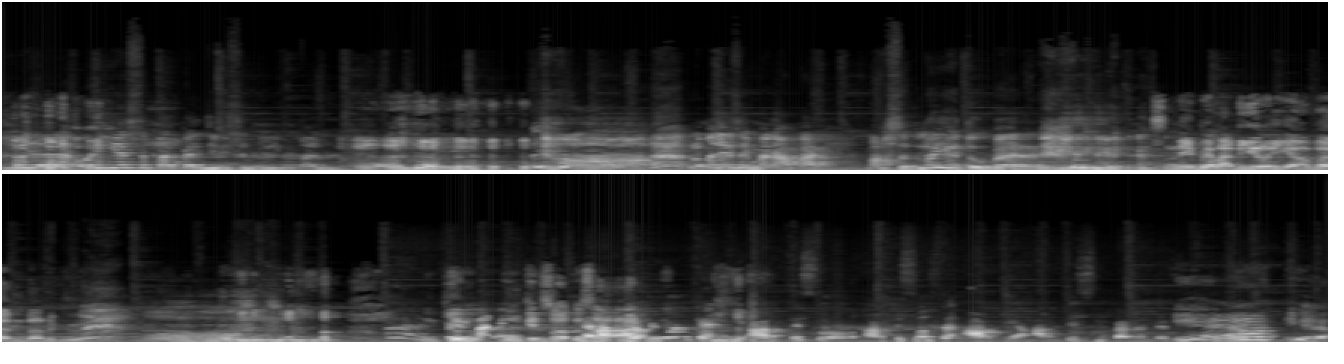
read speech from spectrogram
Iya, oh iya sempat pengen jadi seniman. Oh, iya. lu mau jadi seniman apa? Maksud lu youtuber? seni bela diri apa ntar gue Oh. mungkin mungkin suatu Karena saat everyone can be artist loh. Artis maksudnya art ya, artis bukan artis. Iya, iya.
